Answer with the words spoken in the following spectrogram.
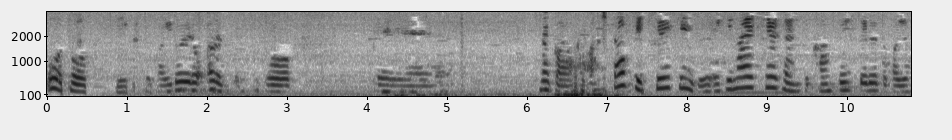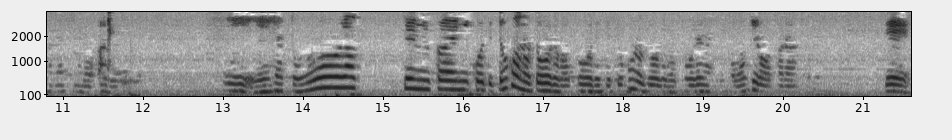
を通っていくとかいろいろあるんですけど、えー、なんか、秋田市中心部、駅前周辺って冠水してるとかいう話もある、えー、じゃあどうやって迎えに行こうって、どこの道路が通れて、どこの道路が通れないのかわけがわからんと思って、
